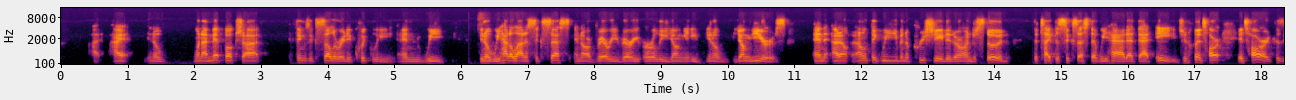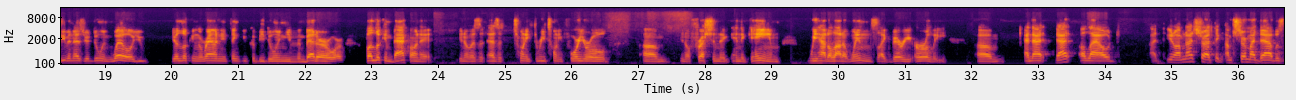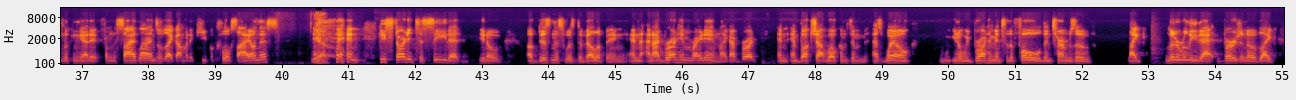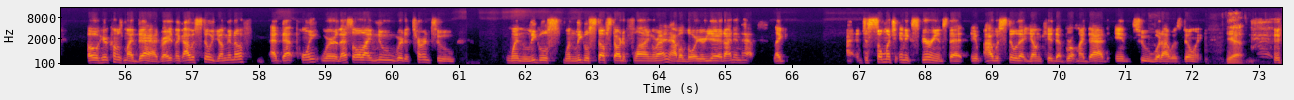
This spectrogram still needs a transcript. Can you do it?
I, I, you know, when I met Buckshot, things accelerated quickly and we, you know, we had a lot of success in our very, very early young, you know, young years and I don't I don't think we even appreciated or understood the type of success that we had at that age. You know, it's hard it's hard because even as you're doing well, you you're looking around and you think you could be doing even better or but looking back on it, you know, as a, as a 23, 24 year old, um, you know, fresh in the in the game, we had a lot of wins like very early, um, and that that allowed. You know, I'm not sure. I think I'm sure my dad was looking at it from the sidelines of like, I'm going to keep a close eye on this. Yeah. and he started to see that, you know, a business was developing and and I brought him right in. Like I brought and and Buckshot welcomed him as well. You know, we brought him into the fold in terms of like literally that version of like oh here comes my dad right like i was still young enough at that point where that's all i knew where to turn to when legal when legal stuff started flying around i didn't have a lawyer yet i didn't have like I, just so much inexperience that it, i was still that young kid that brought my dad into what i was doing. Yeah.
